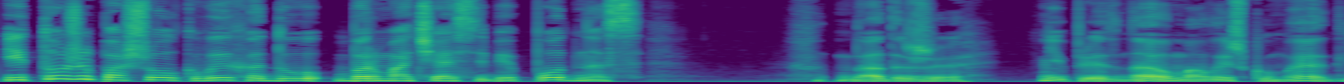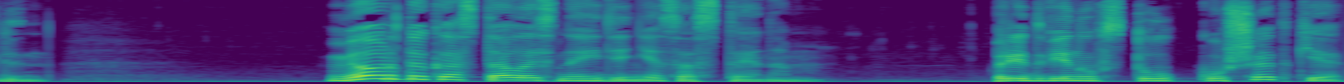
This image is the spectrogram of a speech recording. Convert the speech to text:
и тоже пошел к выходу, бормоча себе под нос. «Надо же, не признал малышку Мэдлин». Мёрдок осталась наедине со Стеном. Придвинув стул к кушетке,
